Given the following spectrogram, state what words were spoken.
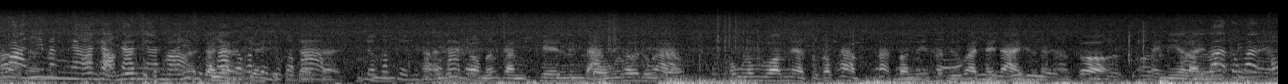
พราะว่านี่มันงานกับการงานมาที่สุขภาพแล้วก็เป็นสุขภาพแล้วก็เปลี่ยนเป็นสุอันขนี้ภาพก็เหมือนกันเคสิบสามก็ดูว่าองค์รวมๆเนี่ยสุขภาพณตอนนี้ก็ถือว่าใช้ได้อยู่นะครับก็ไม่มีอะไรว่านะต้องว่าเขา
